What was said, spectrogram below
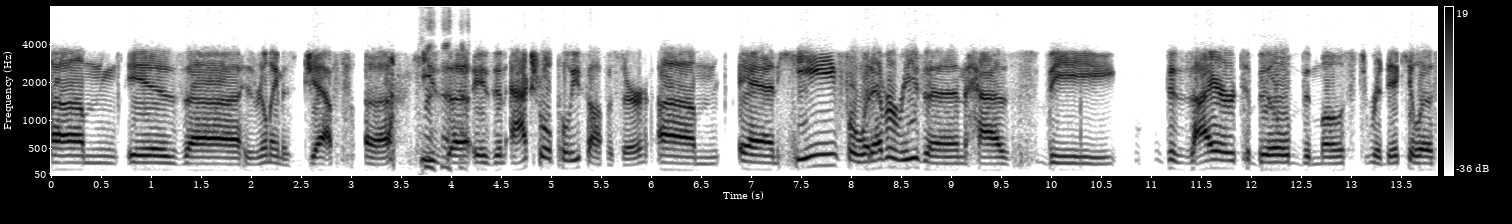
um, is uh, his real name is Jeff. Uh, he's uh, is an actual police officer, um, and he, for whatever reason, has the desire to build the most ridiculous,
